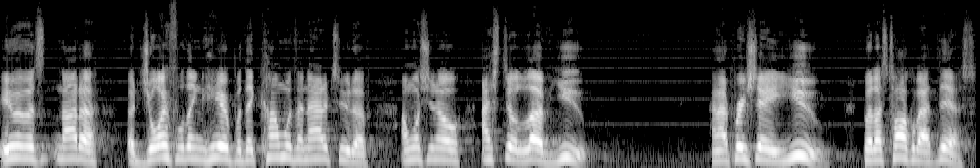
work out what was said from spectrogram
even if it's not a, a joyful thing to hear, but they come with an attitude of, I want you to know I still love you and I appreciate you, but let's talk about this.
